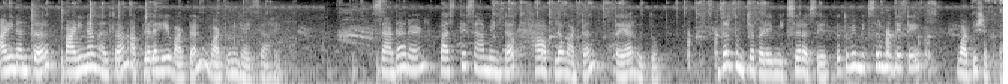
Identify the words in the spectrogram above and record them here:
आणि नंतर पाणी न घालता आपल्याला हे वाटण वाटून घ्यायचं आहे. साधारण पाच ते सहा मिनटात हा आपला वाटण तयार होतो. जर तुमच्याकडे मिक्सर असेल तर तुम्ही मिक्सरमध्ये ते वाटू शकता.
